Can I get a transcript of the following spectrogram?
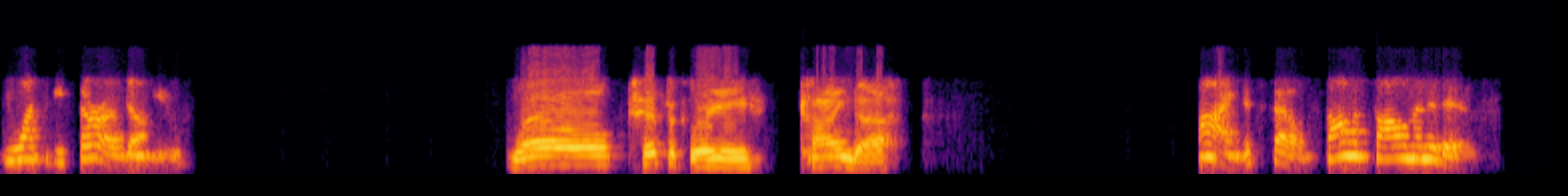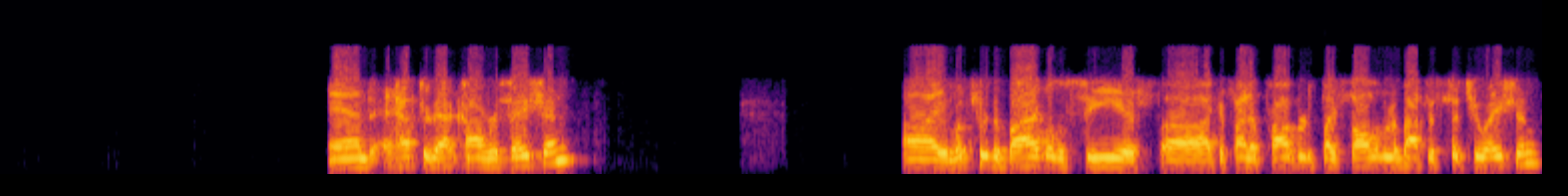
You want to be thorough, don't you? Well, typically Kinda. Fine, it's settled. Song of Solomon it is. And after that conversation, I looked through the Bible to see if uh, I could find a Proverbs by Solomon about this situation.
